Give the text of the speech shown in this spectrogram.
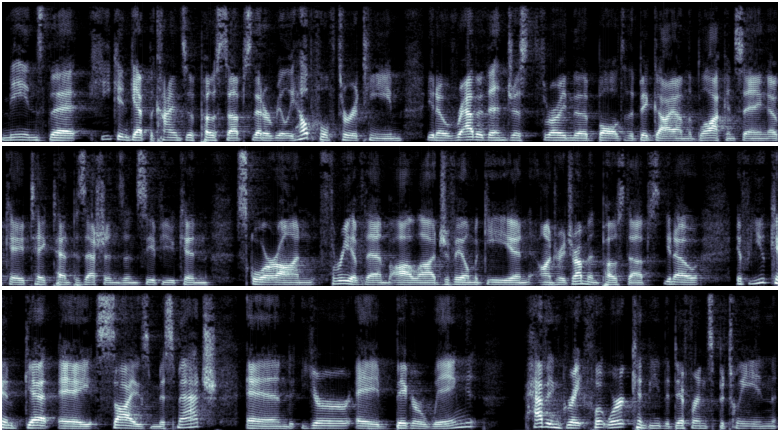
means that he can get the kinds of post ups that are really helpful to a team, you know, rather than just throwing the ball to the big guy on the block and saying, okay, take 10 possessions and see if you can score on three of them, a la JaVale McGee and Andre Drummond post ups. You know, if you can get a size mismatch and you're a bigger wing, having great footwork can be the difference between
